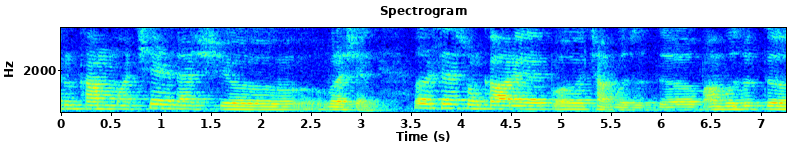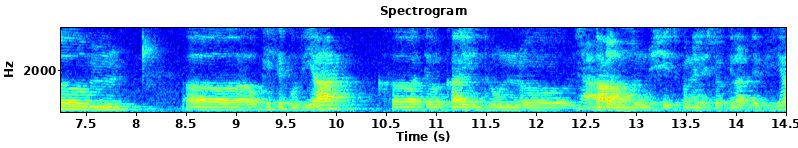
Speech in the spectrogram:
sunt cam aceleași uh, vrășeli în sensul în care, ce am văzut? Am văzut um, o chestie cu VR, că te urcai într-un da, scaun da. și îți spune niște ochelari de VR.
